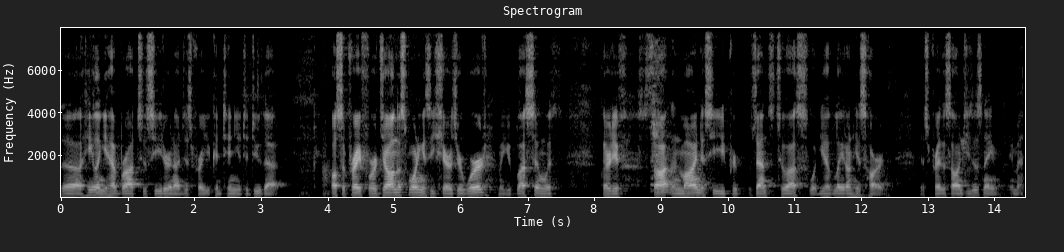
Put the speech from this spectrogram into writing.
the healing you have brought to Cedar, and I just pray you continue to do that. Also, pray for John this morning as he shares your word. May you bless him with clarity of thought and mind as he presents to us what you have laid on his heart. Just pray this all in Jesus' name. Amen.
